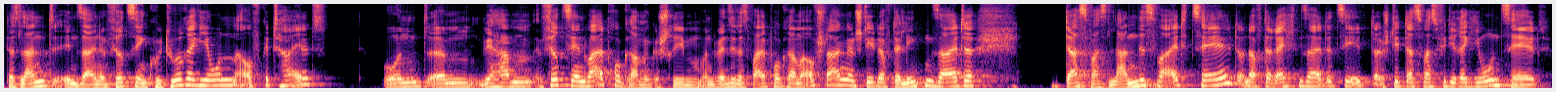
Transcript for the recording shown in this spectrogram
das Land in seine 14 Kulturregionen aufgeteilt und ähm, wir haben 14 Wahlprogramme geschrieben. Und wenn Sie das Wahlprogramm aufschlagen, dann steht auf der linken Seite das, was landesweit zählt, und auf der rechten Seite zählt, da steht das, was für die Region zählt.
